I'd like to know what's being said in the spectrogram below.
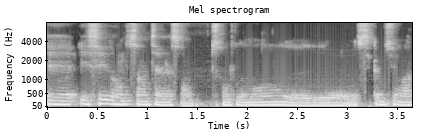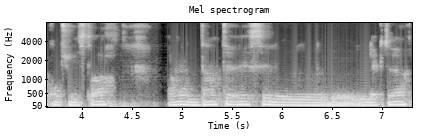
euh, essayez de rendre ça intéressant, tout simplement. euh, c'est comme si on raconte une histoire, vraiment d'intéresser le, le lecteur.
